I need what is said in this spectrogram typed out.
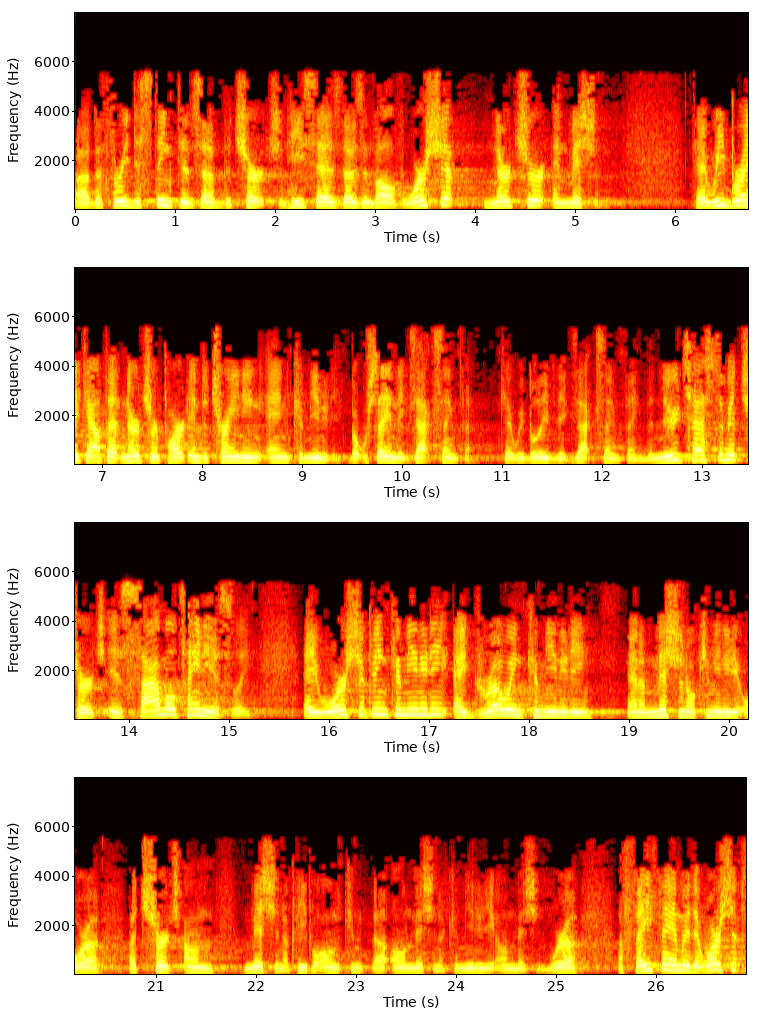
uh, the three distinctives of the church. And he says those involve worship, nurture, and mission. Okay, we break out that nurture part into training and community, but we're saying the exact same thing. Okay, we believe the exact same thing. The New Testament church is simultaneously a worshiping community, a growing community, and a missional community or a, a church on mission, a people on, uh, on mission, a community on mission. We're a, a faith family that worships,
